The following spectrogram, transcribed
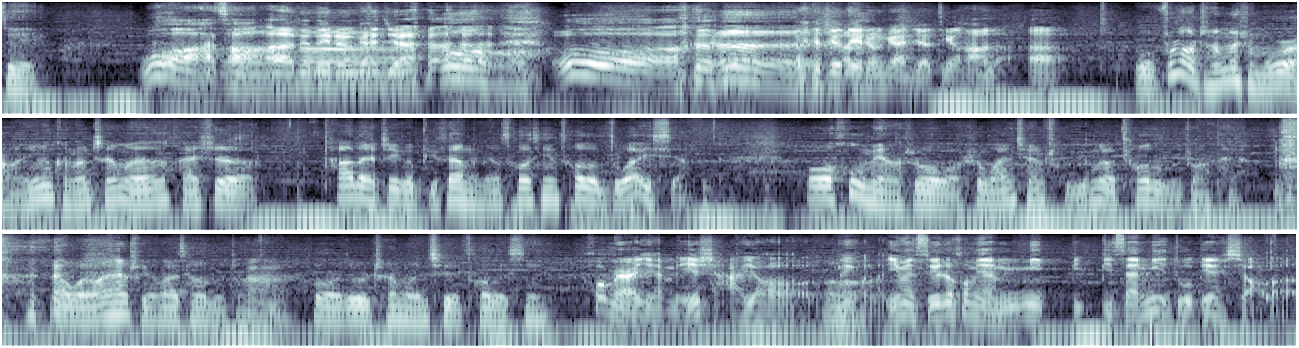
对，我操啊，就那种感觉，哦，哦，就那种感觉挺好的啊。我不知道陈文什么味儿哈，因为可能陈文还是他在这个比赛里面操心操的多一些。包括后面的时候，我是完全处于撂 挑子的状态，啊，我完全处于撂挑子的状态嗯，后边都是陈文去操的心。后面也没啥要那个了，因为随着后面密比比赛密度变小了，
